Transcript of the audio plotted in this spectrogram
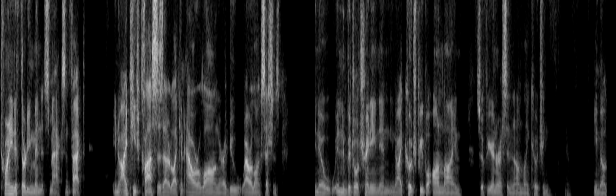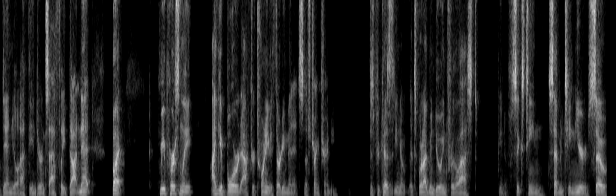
20 to 30 minutes max. In fact, you know, I teach classes that are like an hour long, or I do hour long sessions, you know, individual training, and you know, I coach people online. So if you're interested in online coaching, email Daniel at the theenduranceathlete.net. But me personally, I get bored after 20 to 30 minutes of strength training, just because you know it's what I've been doing for the last you know 16, 17 years. So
